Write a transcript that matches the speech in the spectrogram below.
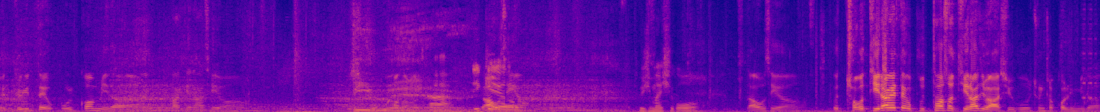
메뚜기 때 올 겁니다. 확인하세요. Beware. 아, 뛸게요. 나오세요. 조심하시고. 나오세요. 그 저거 딜하게 때가 붙어서 딜하지 마시고 중첩 걸립니다.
